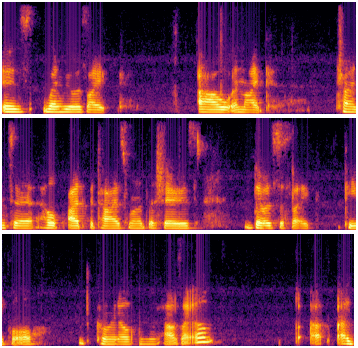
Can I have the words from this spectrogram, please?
is when we was like out and like trying to help advertise one of the shows. There was just like people coming up and I was like, oh, I, I,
